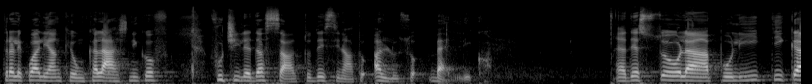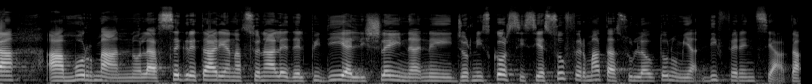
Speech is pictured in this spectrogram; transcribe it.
tra le quali anche un Kalashnikov, fucile d'assalto destinato all'uso bellico. Adesso la politica a Mormanno, la segretaria nazionale del PD Ellie Schlein nei giorni scorsi si è soffermata sull'autonomia differenziata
